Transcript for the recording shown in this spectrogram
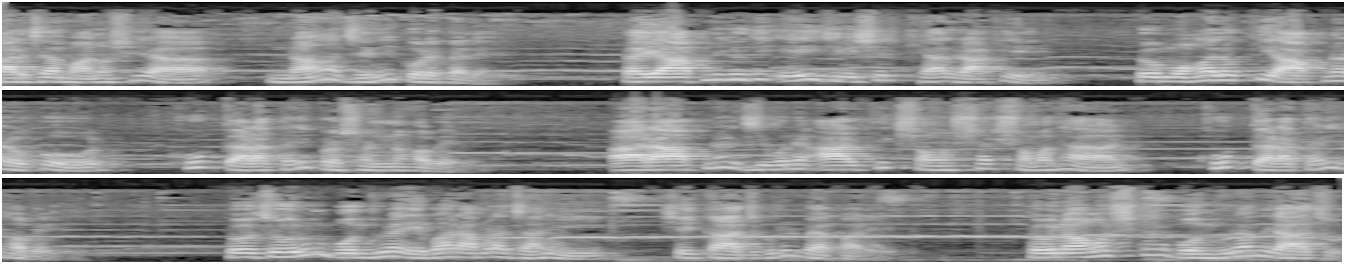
আর যা মানুষেরা না জেনে করে ফেলে। তাই আপনি যদি এই জিনিসের খেয়াল রাখেন, তো মহালক্ষ্মী আপনার ওপর খুব তাড়াতাড়ি প্রসন্ন হবে। আর আপনার জীবনে আর্থিক সমস্যার সমাধান খুব তাড়াতাড়ি হবে। তো চলুন বন্ধুরা, এবার আমরা জানি সেই কাজগুলোর ব্যাপারে। তো নমস্কার বন্ধুরা, আমি রাজু,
